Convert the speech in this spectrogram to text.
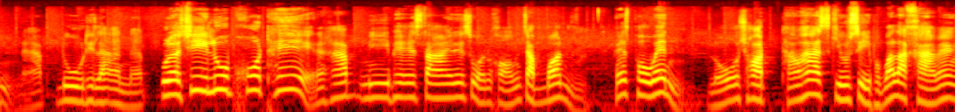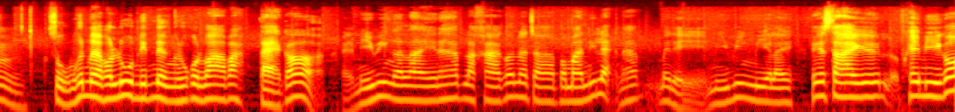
นนะครับ ดูทีละอันนะครับบูลาชีรูปโคตรเท่นะครับ มีเพย์สไตล์ในส่วนของจับบอลเพสโพเวนโลช็อตเท้า5สกิล4ผมว่าราคาแม่ง สูงขึ้นมาเพราะรูปนิดนึงทุกคนว่าปะแต่ก็มีวิ่งอะไรนะครับ ราคาก็น่าจะประมาณนี้แหละนะครับ ไม่ได้มีวิ่งมีอะไรเพสไตล์เคมีก็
